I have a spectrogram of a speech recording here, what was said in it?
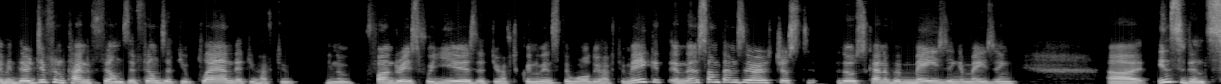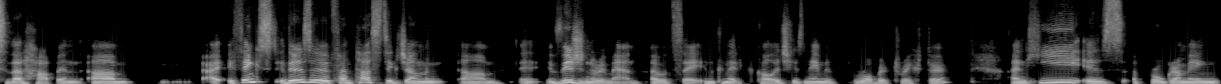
I mean, there are different kind of films. There are films that you plan that you have to, you know, fundraise for years, that you have to convince the world you have to make it, and then sometimes there are just those kind of amazing, amazing uh, incidents that happen. Um, I think there's a fantastic gentleman, um, a, visionary man, I would say, in Connecticut College. His name is Robert Richter and he is programming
